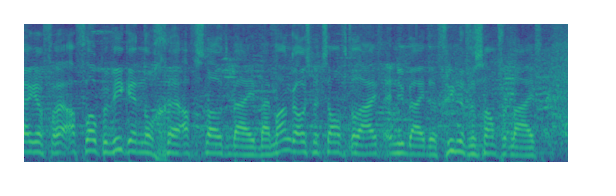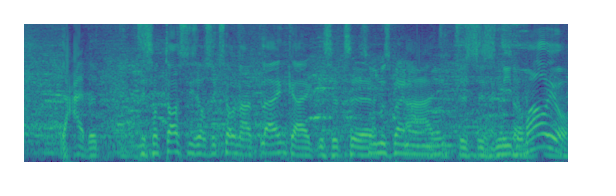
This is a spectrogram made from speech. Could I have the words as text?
heb afgelopen weekend nog eh, afgesloten bij, bij Mango's met Zandvoort Live. En nu bij de Vrienden van Zandvoort Live. Ja, dat, het is fantastisch. Als ik zo naar het plein kijk, is het... eh, Zon is bijna ja, onder. het, is, het is niet normaal, joh.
